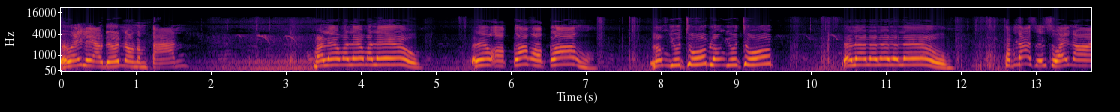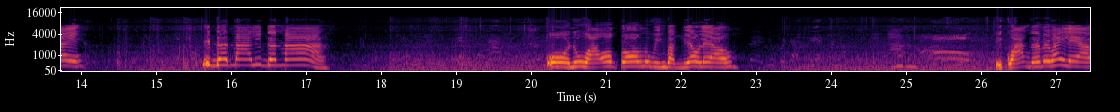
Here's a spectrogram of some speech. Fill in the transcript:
ไปไว้แล้วเดินน้องน้ำตาล มาเร็วมาเร็วมาเร็วมาเร็วออกกล้องออกกล้อง ลง YouTube ลง YouTube เร็วเร็วเร็วเร็วเร็วทำหน้าสวยๆหน่อย รีบเดินมารีบเดินมา โอ้หนูว่าออกกล้องหนูวิ่งบักเดียวแล้วพี่กวางเดินไม่ไหวแล้ว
